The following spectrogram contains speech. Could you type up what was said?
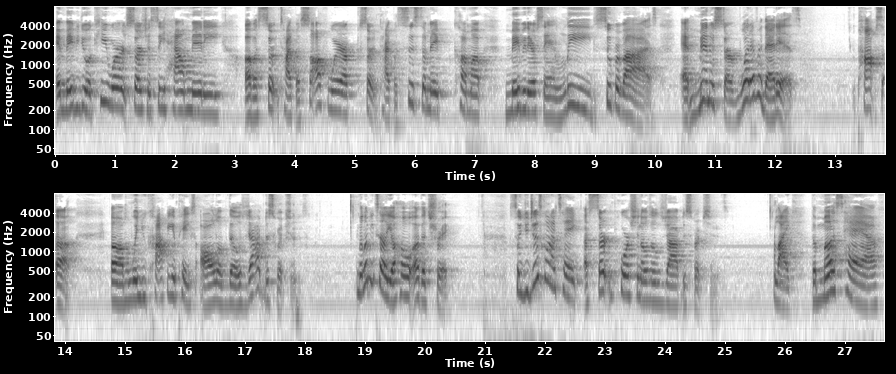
And maybe do a keyword search and see how many of a certain type of software, certain type of system may come up. Maybe they're saying lead, supervise, administer, whatever that is, pops up um, when you copy and paste all of those job descriptions. But let me tell you a whole other trick. So you're just going to take a certain portion of those job descriptions, like the must have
